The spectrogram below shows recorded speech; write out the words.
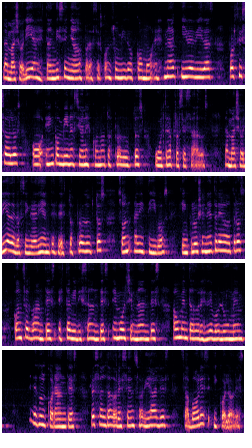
La mayoría están diseñados para ser consumidos como snack y bebidas por sí solos o en combinaciones con otros productos ultraprocesados. La mayoría de los ingredientes de estos productos son aditivos que incluyen, entre otros, conservantes, estabilizantes, emulsionantes, aumentadores de volumen, edulcorantes, resaltadores sensoriales, sabores y colores.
